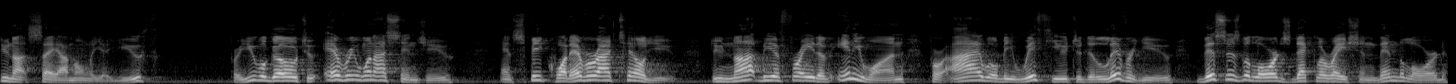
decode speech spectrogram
Do not say I'm only a youth, for you will go to everyone I send you and speak whatever I tell you. Do not be afraid of anyone, for I will be with you to deliver you. This is the Lord's declaration. Then the Lord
